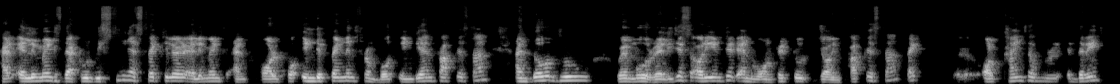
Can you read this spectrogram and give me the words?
had elements that would be seen as secular elements and called for independence from both India and Pakistan. And those who were more religious oriented and wanted to join Pakistan, right? All kinds of the range.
